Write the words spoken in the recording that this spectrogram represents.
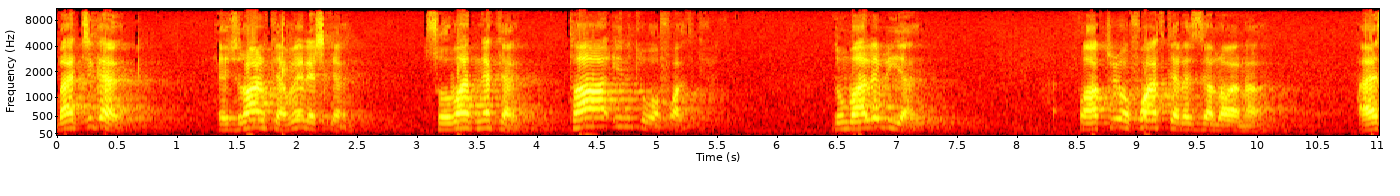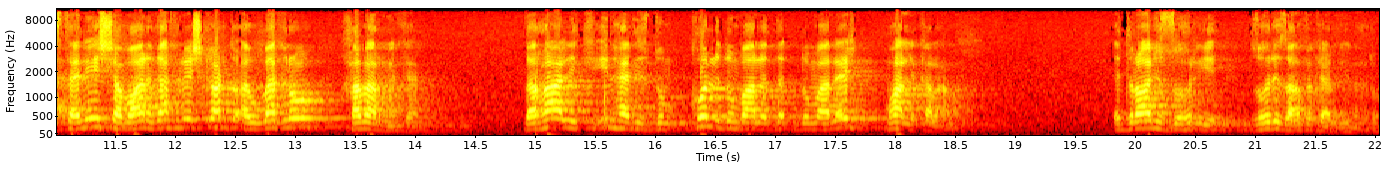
بعد چی کرد؟ هجران کرد ولش کرد صحبت نکرد تا این که وفات کرد. دنباله بیاد فاطمه وفات کرد رضی الله عنها. حضرت علی شبان غفلش کرد و ابوبکر رو خبر نکرد. در حالی که این حدیث دم... کل دنبال دنبالش محل کلامه ادراج زهری زهری اضافه کرد اینا رو.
